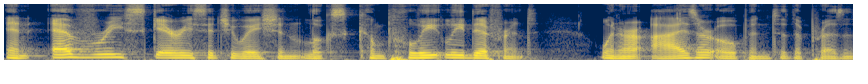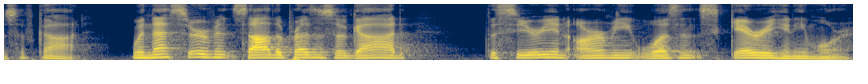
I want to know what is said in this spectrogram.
And every scary situation looks completely different when our eyes are open to the presence of God. When that servant saw the presence of God, the Syrian army wasn't scary anymore.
